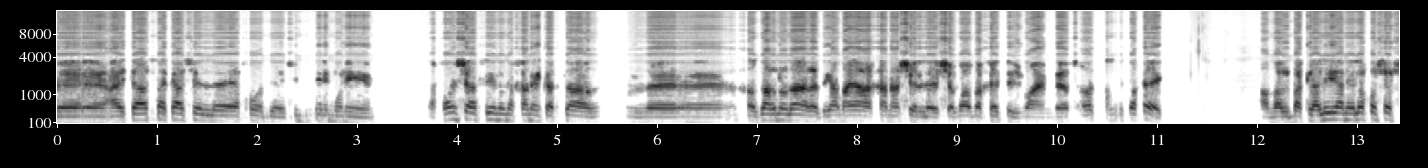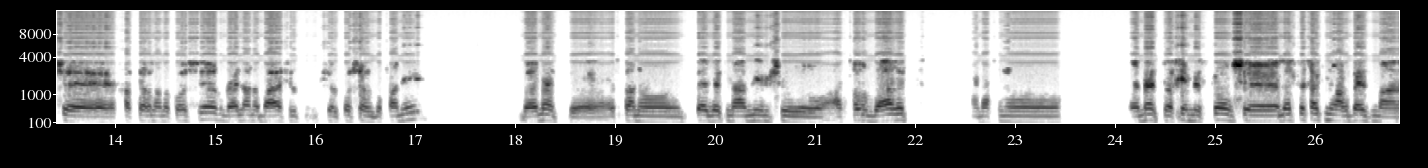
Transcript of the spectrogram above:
והייתה הפסקה של אה, חודש, עם אימונים. נכון שעשינו מחנה קצר, וחזרנו לארץ, גם היה הכנה של אה, שבוע וחצי, שבועיים, ועכשיו התחלנו לשחק. אבל בכללי אני לא חושב שחסר לנו כושר, ואין לנו בעיה של, של כושר גופני. באמת, אה, יש לנו צוות מאמנים שהוא הטוב בארץ. אנחנו באמת צריכים לזכור שלא שיחקנו הרבה זמן,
